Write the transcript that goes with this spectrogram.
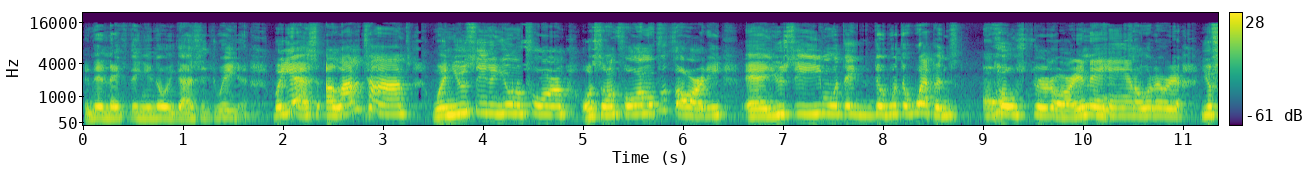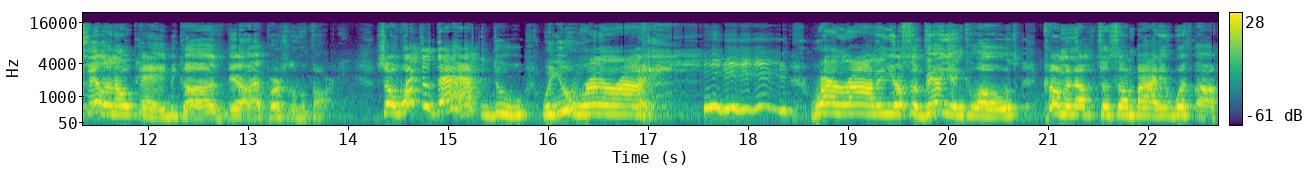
and then next thing you know, you got a situation. But yes, a lot of times when you see the uniform or some form of authority and you see even with, they, with the weapons, holstered or in their hand or whatever, you're feeling okay because they're that person of authority. So what does that have to do when you run around, run around in your civilian clothes, coming up to somebody with a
